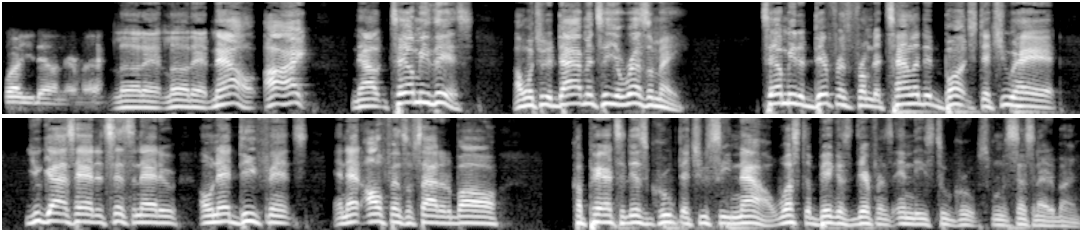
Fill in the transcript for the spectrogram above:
while you down there, man. Love that, love that. Now, all right. Now tell me this. I want you to dive into your resume. Tell me the difference from the talented bunch that you had, you guys had at Cincinnati on that defense and that offensive side of the ball compared to this group that you see now. What's the biggest difference in these two groups from the Cincinnati Bengals?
